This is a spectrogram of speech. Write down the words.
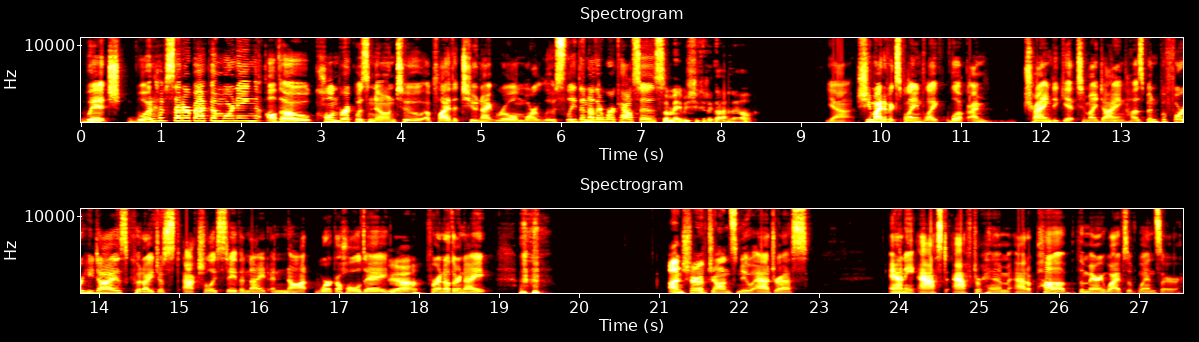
which would have set her back a morning, although Colnbrook was known to apply the two night rule more loosely than other workhouses. So maybe she could have gotten out. Yeah, she might have explained, like, look, I'm trying to get to my dying husband before he dies. Could I just actually stay the night and not work a whole day Yeah. for another night? Unsure of John's new address, Annie asked after him at a pub, the Merry Wives of Windsor.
